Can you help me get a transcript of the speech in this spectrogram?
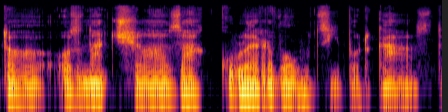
to označila za kulervoucí podcast.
